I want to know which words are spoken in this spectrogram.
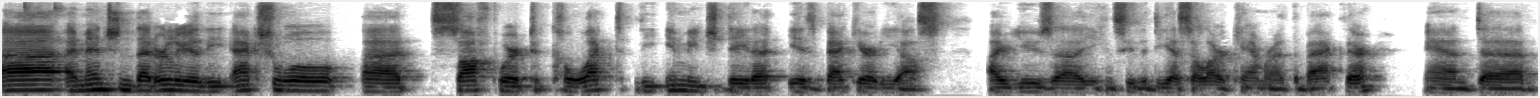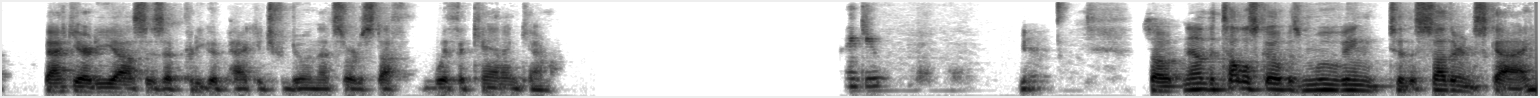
Uh, I mentioned that earlier, the actual uh, software to collect the image data is Backyard EOS. I use, uh, you can see the DSLR camera at the back there, and uh, Backyard EOS is a pretty good package for doing that sort of stuff with a Canon camera. Thank you. So now the telescope is moving to the southern sky.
